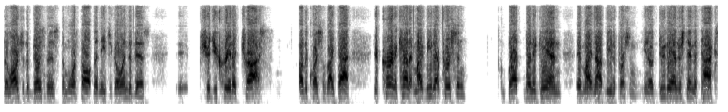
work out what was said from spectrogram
the larger the business, the more thought that needs to go into this. Should you create a trust? Other questions like that. Your current accountant might be that person, but then again, it might not be the person. You know, do they understand the tax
